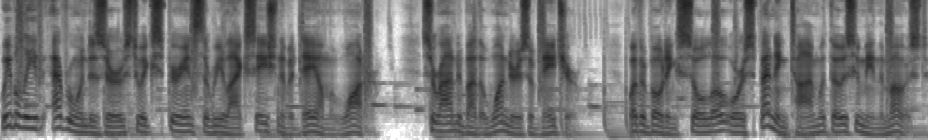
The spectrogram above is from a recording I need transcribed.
We believe everyone deserves to experience the relaxation of a day on the water, surrounded by the wonders of nature, whether boating solo or spending time with those who mean the most.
